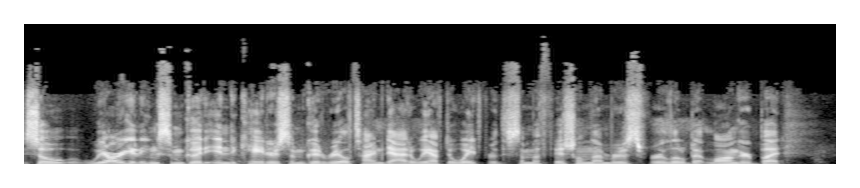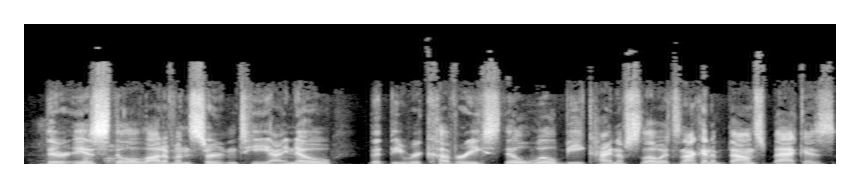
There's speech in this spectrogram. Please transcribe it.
So we are getting some good indicators, some good real time data. We have to wait for some official numbers for a little bit longer, but there is still a lot of uncertainty. I know that the recovery still will be kind of slow. It's not going to bounce back as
